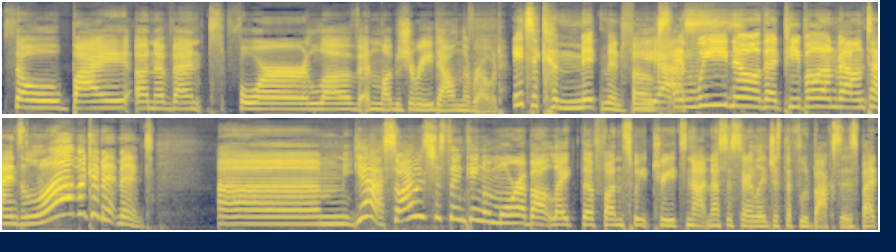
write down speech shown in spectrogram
So buy an event for love and luxury down the road. It's a commitment, folks. Yes. And we know that people on Valentine's love a commitment. Um, yeah. So I was just thinking more about like the fun, sweet treats, not necessarily just the food boxes, but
